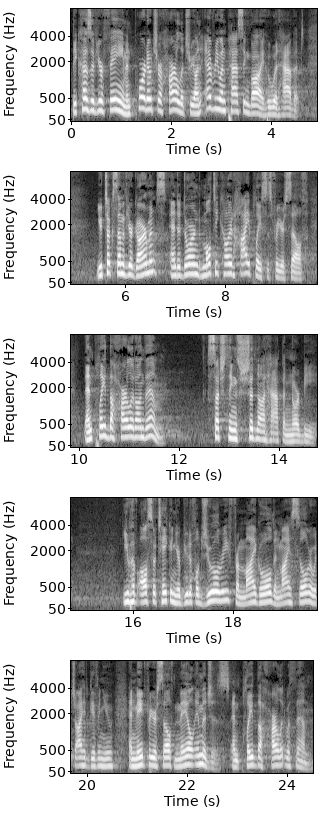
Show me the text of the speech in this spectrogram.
because of your fame and poured out your harlotry on everyone passing by who would have it. You took some of your garments and adorned multicolored high places for yourself and played the harlot on them. Such things should not happen nor be. You have also taken your beautiful jewelry from my gold and my silver, which I had given you, and made for yourself male images and played the harlot with them.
